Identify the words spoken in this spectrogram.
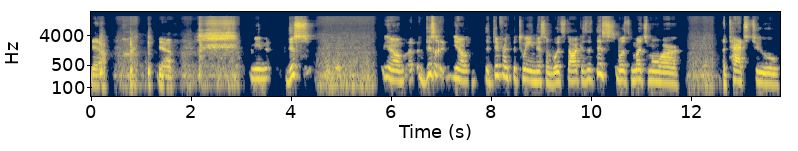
Yeah. Yeah. I mean, this, you know, uh, this, you know, the difference between this and Woodstock is that this was much more attached to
